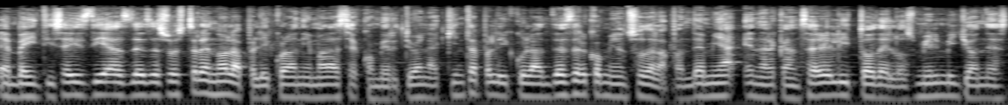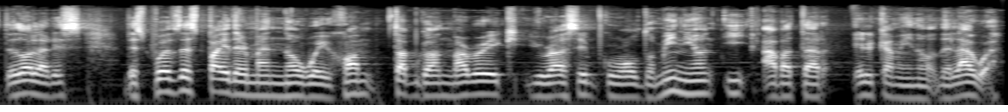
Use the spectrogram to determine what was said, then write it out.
En 26 días desde su estreno, la película animada se convirtió en la quinta película desde el comienzo de la pandemia en alcanzar el hito de los mil millones de dólares, después de Spider-Man No Way Home, Top Gun Maverick, Jurassic World Dominion y Avatar El Camino del Agua.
